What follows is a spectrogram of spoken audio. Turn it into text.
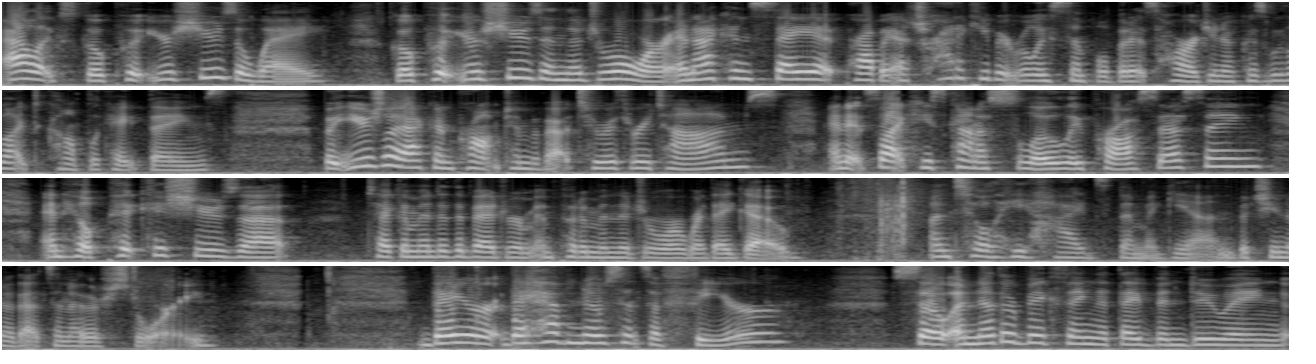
Alex, go put your shoes away. Go put your shoes in the drawer. And I can say it probably, I try to keep it really simple, but it's hard, you know, because we like to complicate things. But usually I can prompt him about two or three times. And it's like he's kind of slowly processing and he'll pick his shoes up, take them into the bedroom and put them in the drawer where they go until he hides them again. But you know, that's another story. They are, they have no sense of fear so another big thing that they've been doing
